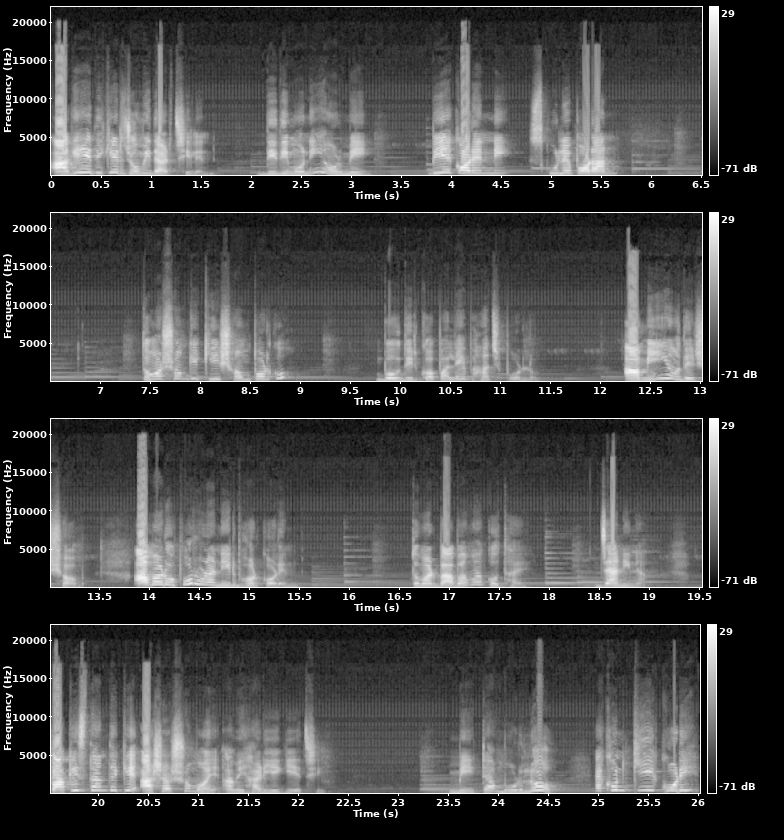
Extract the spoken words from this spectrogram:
আগে এদিকের জমিদার ছিলেন। দিদিমণি ওর মেয়ে। বিয়ে করেননি, স্কুলে পড়ান। তোমার সঙ্গে কি সম্পর্ক? বৌদির কপালে ভাঁজ পড়ল। আমিই ওদের সব। আমার ওপর ওরা নির্ভর করেন। তোমার বাবা মা কোথায়? জানি না। পাকিস্তান থেকে আসার সময় আমি হারিয়ে গিয়েছি। মেয়েটা মরল? এখন কি করি?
